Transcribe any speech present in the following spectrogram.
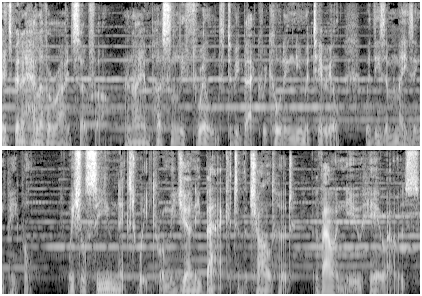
It's been a hell of a ride so far, and I am personally thrilled to be back recording new material with these amazing people. We shall see you next week when we journey back to the childhood of our new heroes.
